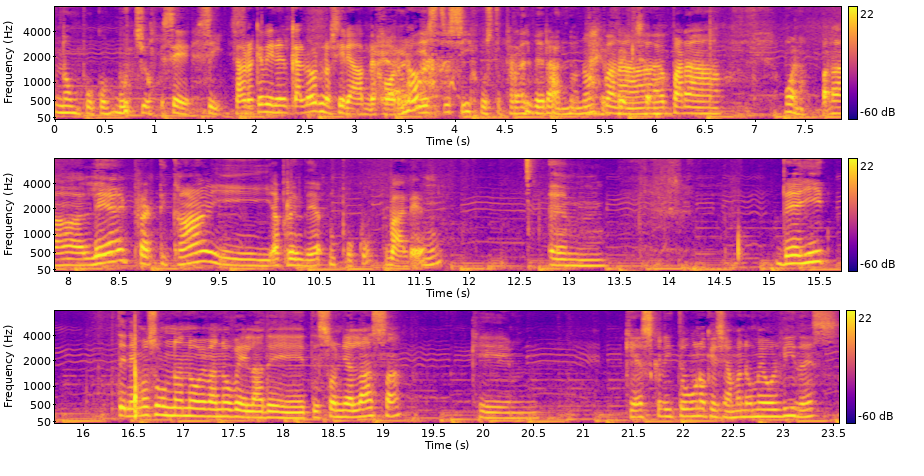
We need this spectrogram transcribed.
no un poco, mucho. Sí, sí. Ahora que viene el calor nos irá mejor, ¿no? Esto sí, justo para el verano, ¿no? Para, para, bueno, para leer y practicar y aprender un poco. Vale. Em, de ahí tenemos una nueva novela de, de Sonia Laza que, que ha escrito uno que se llama No me olvides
